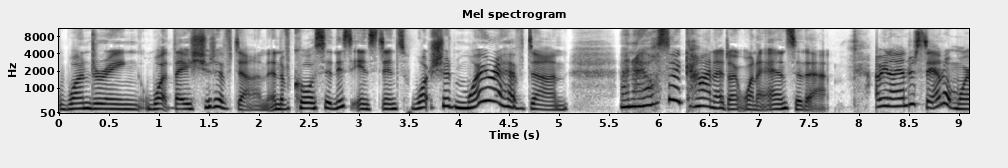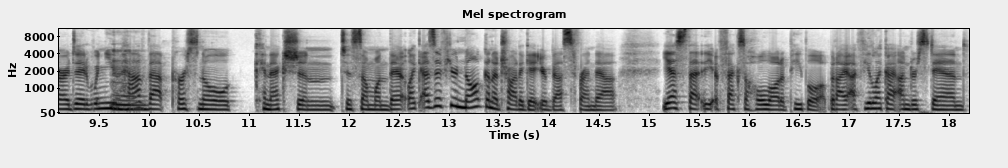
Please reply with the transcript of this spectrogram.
wondering what they should have done. And of course, in this instance, what should Moira have done? And I also kind of don't want to answer that. I mean, I understand what Moira did when you mm. have that personal connection to someone there, like as if you're not going to try to get your best friend out. Yes, that affects a whole lot of people, but I, I feel like I understand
